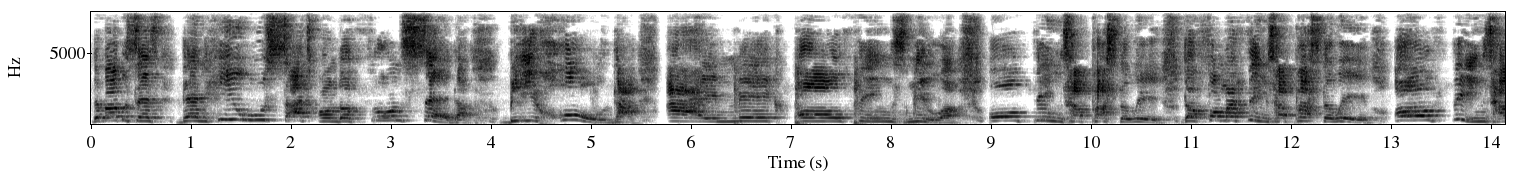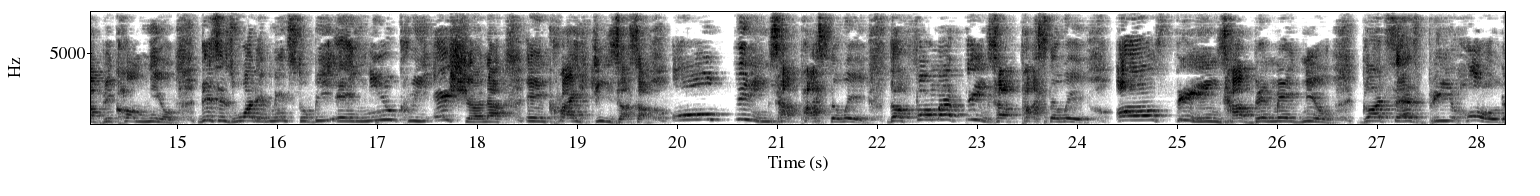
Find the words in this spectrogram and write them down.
the Bible says, Then he who sat on the throne said, Behold, I make all things new. All things have passed away. The former things have passed away. All things have become new. This is what it means to be a new creation in Christ Jesus. All things have passed away. The former things have passed away. All things have been made new. God says, Behold,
